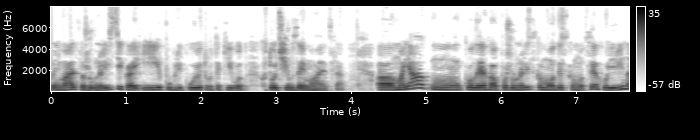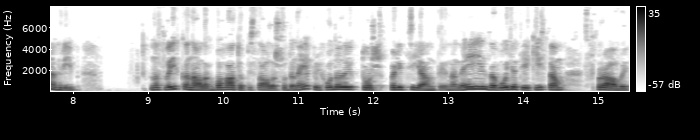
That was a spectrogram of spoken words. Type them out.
займається журналістикою і публікує от такі от хто чим займається. Е, моя м, колега по журналістському одеському цеху Ірина Гріб на своїх каналах багато писала, що до неї приходили тож поліціянти, на неї заводять якісь там справи.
